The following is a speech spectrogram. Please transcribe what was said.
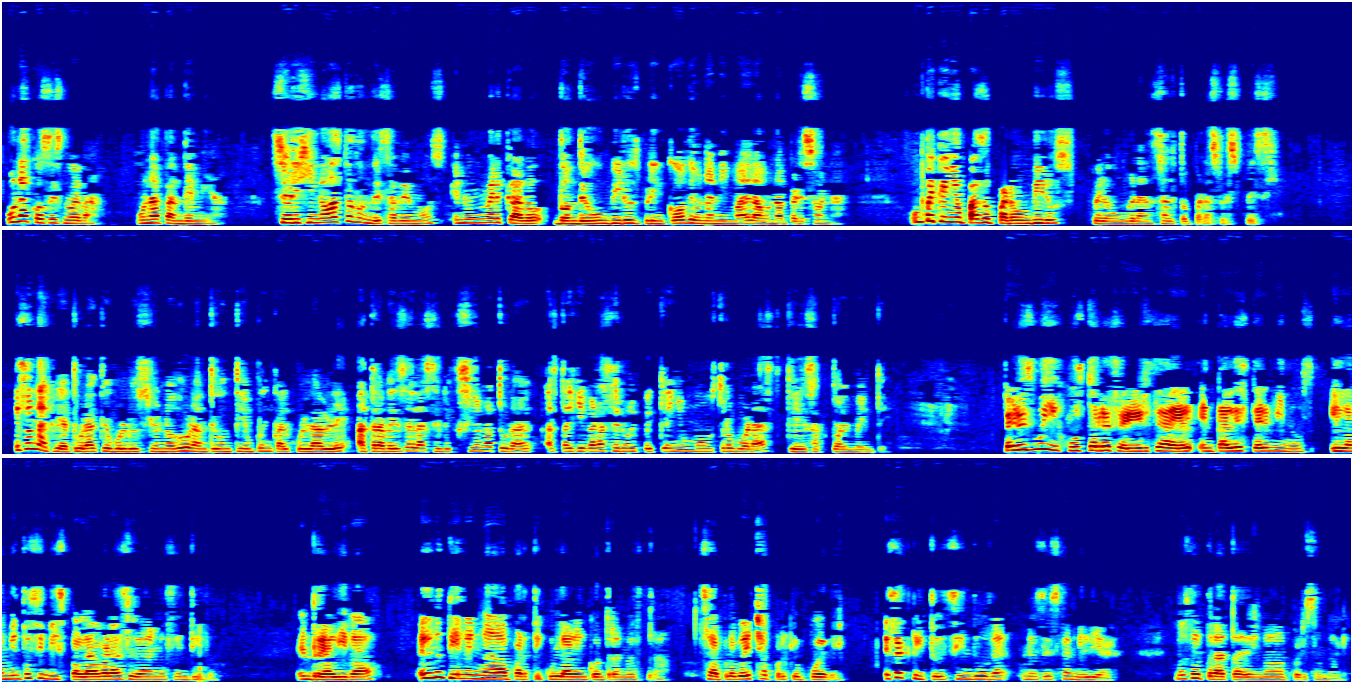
Una cosa es nueva, una pandemia, se originó hasta donde sabemos en un mercado donde un virus brincó de un animal a una persona. Un pequeño paso para un virus, pero un gran salto para su especie. Es una criatura que evolucionó durante un tiempo incalculable a través de la selección natural hasta llegar a ser el pequeño monstruo voraz que es actualmente. Pero es muy injusto referirse a él en tales términos, y lamento si mis palabras le han ofendido. En realidad, él no tiene nada particular en contra nuestra. Se aprovecha porque puede. Esa actitud, sin duda, nos es familiar. No se trata de nada personal.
